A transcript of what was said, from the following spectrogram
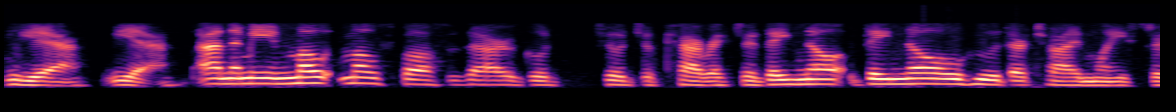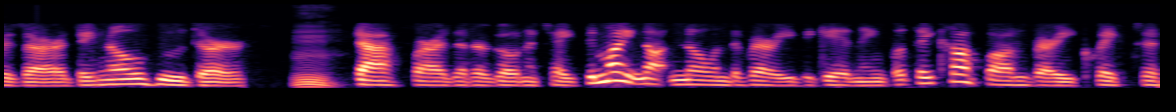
yeah, yeah. And I mean, mo- most bosses are a good judge of character. They know they know who their time wasters are. They know who their Mm. staff are that are going to take. They might not know in the very beginning, but they cop on very quick to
